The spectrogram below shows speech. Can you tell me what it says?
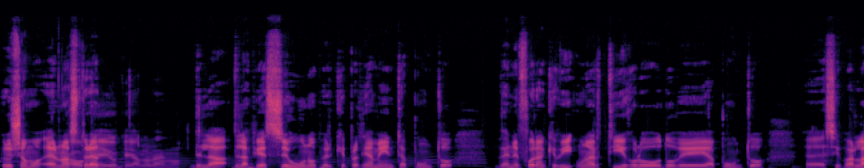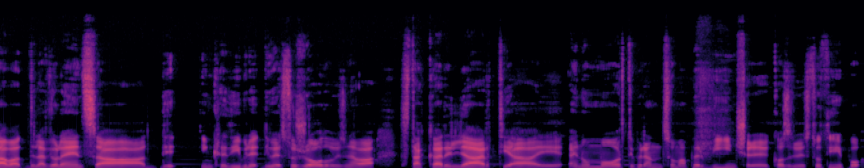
quello diciamo era una ah, storia okay, okay, allora no. della, della, PS1 perché praticamente appunto venne fuori anche qui un articolo dove appunto eh, si parlava della violenza di, incredibile di questo gioco dove bisognava staccare gli arti ai, ai non morti per, insomma, per vincere, cose di questo tipo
